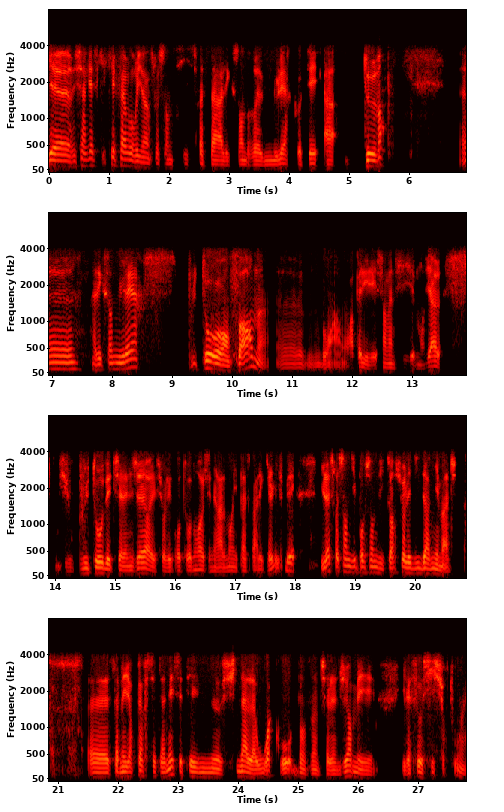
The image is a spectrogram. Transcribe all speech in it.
euh, Richard Gasquet qui est favori, 66 face à Alexandre Muller, côté à 2-20. Alexandre Muller, plutôt en forme. Euh, bon, on rappelle, il est 126e mondial, il joue plutôt des challengers et sur les gros tournois, généralement, il passe par les qualifs, mais il a 70% de victoire sur les 10 derniers matchs. Euh, sa meilleure perf cette année, c'était une finale à Waco dans un challenger, mais il a fait aussi surtout un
